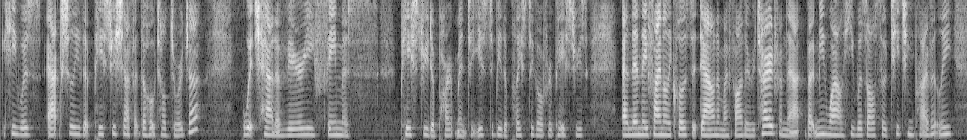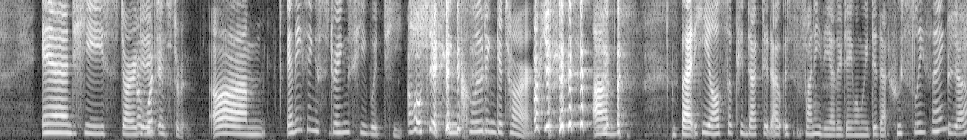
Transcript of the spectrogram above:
he was actually the pastry chef at the Hotel Georgia, which had a very famous pastry department. It used to be the place to go for pastries. And then they finally closed it down, and my father retired from that. But meanwhile, he was also teaching privately. And he Uh, started what instrument? um, anything strings he would teach. Okay. including guitar. Okay. Um, but he also conducted. uh, It was funny the other day when we did that Husli thing. Yeah.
